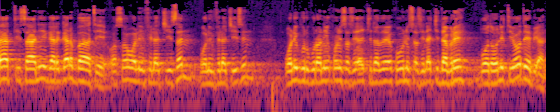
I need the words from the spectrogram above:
zaatti isaanii gargar baate osoo waliin filachiisan waliin filachiisin achi dabree kunis asin achi dabree booda walitti yoo deebi'an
